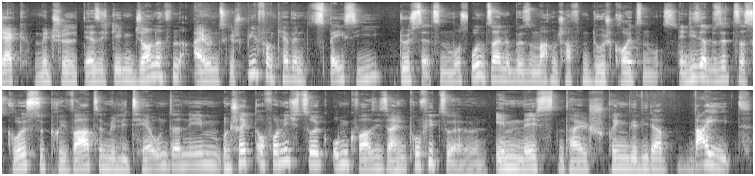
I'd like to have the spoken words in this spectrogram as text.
Jack Mitchell, der sich gegen Jonathan Irons, gespielt von Kevin Spacey, durchsetzen muss und seine bösen Machenschaften durchkreuzen muss. Denn dieser besitzt das größte private Militärunternehmen und schreckt auch vor nichts zurück, um quasi seinen Profit zu erhöhen. Im nächsten Teil springen wir wieder weit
